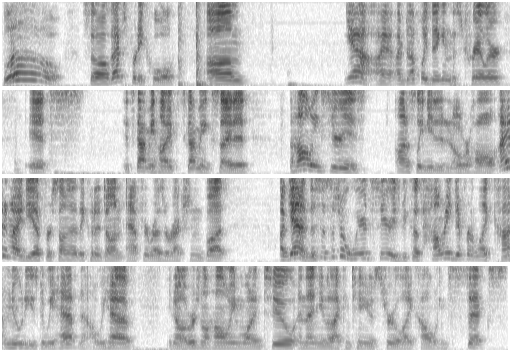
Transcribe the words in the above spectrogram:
whoa. So that's pretty cool. Um, yeah, I, I'm definitely digging this trailer. It's it's got me hyped. It's got me excited. The Halloween series honestly needed an overhaul. I had an idea for something that they could have done after Resurrection, but again, this is such a weird series because how many different like continuities do we have now? We have you know original Halloween one and two, and then you know that continues through like Halloween six.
